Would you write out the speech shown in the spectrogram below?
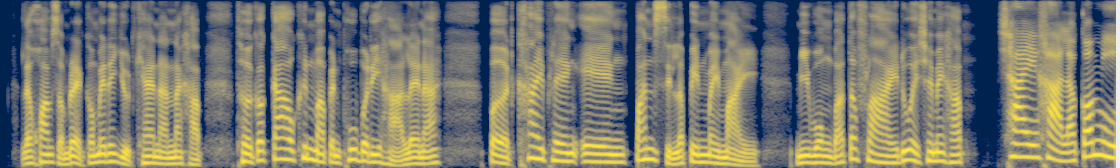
ๆแล้วความสำเร็จก็ไม่ได้หยุดแค่นั้นนะครับ เธอก็ก้าวขึ้นมาเป็นผู้บริหารเลยนะ เปิดค่ายเพลงเอง ปั้นศิลปินใหม่ๆ มีวงบัตเตอร์ฟลายด้วยใช่ไหมครับ ใช่ค่ะ แล้วก็มี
